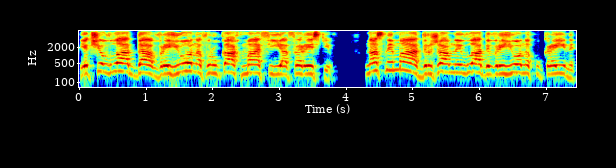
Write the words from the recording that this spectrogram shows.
якщо влада в регіонах в руках мафії аферистів? У нас нема державної влади в регіонах України.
